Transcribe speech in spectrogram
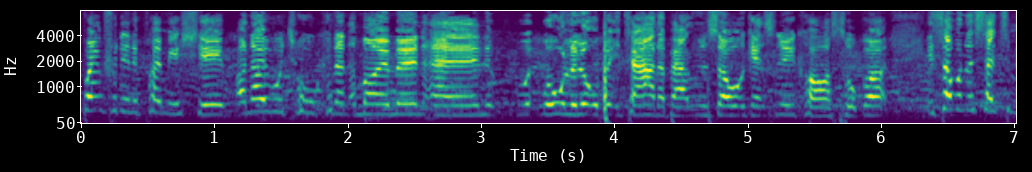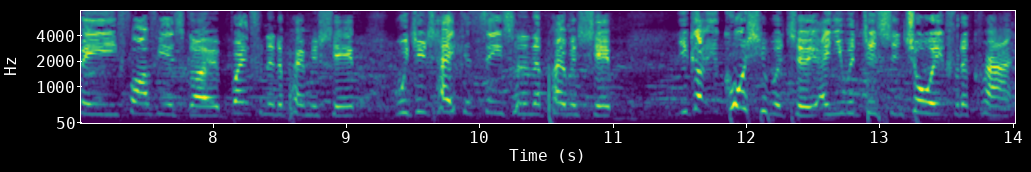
Brentford in the Premiership. I know we're talking at the moment, and we're all a little bit down about the result against Newcastle. But if someone had said to me five years ago, Brentford in the Premiership, would you take a season in the Premiership? You got, of course, you would do, and you would just enjoy it for the crack.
